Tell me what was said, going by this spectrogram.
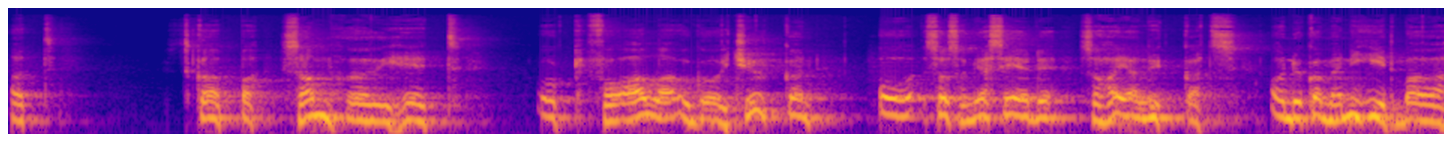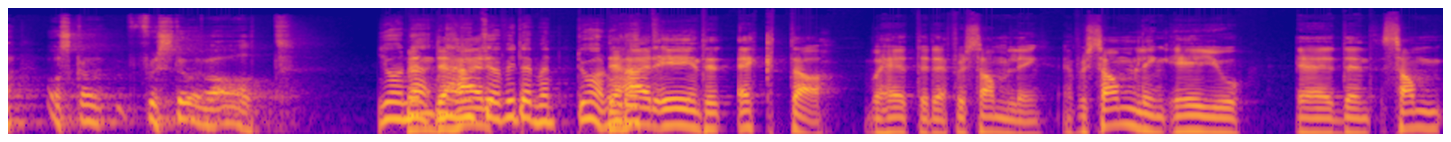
att skapa samhörighet och få alla att gå i kyrkan. Och så som jag ser det så har jag lyckats. Och nu kommer ni hit bara och ska förstöra allt. Jo, Men nej, det nej, här- inte gör vi det, men du har Det här rätt. är inte ett äkta, vad heter det, församling. En församling är ju eh, den sam,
